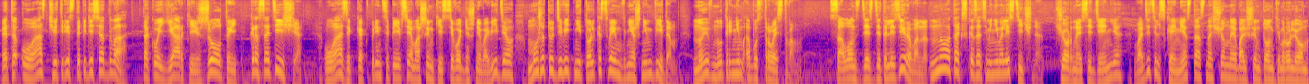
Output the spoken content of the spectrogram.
это УАЗ-452. Такой яркий, желтый, красотища. УАЗик, как в принципе и все машинки из сегодняшнего видео, может удивить не только своим внешним видом, но и внутренним обустройством. Салон здесь детализирован, но, так сказать, минималистично. Черное сиденье, водительское место, оснащенное большим тонким рулем,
